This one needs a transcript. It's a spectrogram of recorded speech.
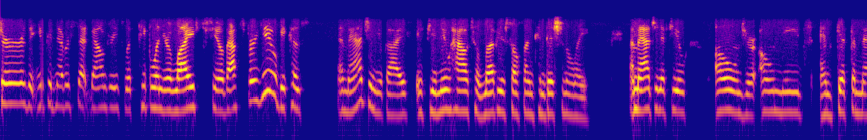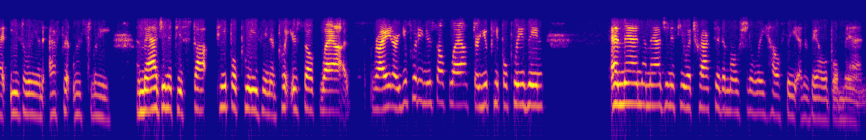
sure that you could never set boundaries with people in your life. You know, that's for you because imagine, you guys, if you knew how to love yourself unconditionally. Imagine if you owned your own needs and get them met easily and effortlessly. Imagine if you stop people pleasing and put yourself last right? Are you putting yourself last? Are you people pleasing? And then imagine if you attracted emotionally healthy and available men.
